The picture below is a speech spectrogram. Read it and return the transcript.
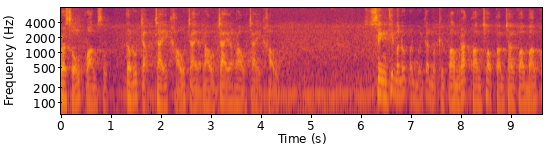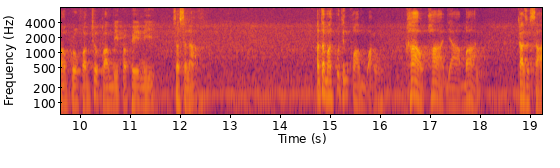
ประสงค์ความสุขต้องรู้จักใจเขาใจเราใจเราใจเขา สิ่งที่มนุษย์มันเหมือนกันหมดคือความรักความชอบความชังความหวังความกลัวความชั่วความดีประเพณีศาสนาอาตมาพูดถึงความหวัง ข้าวผ้ายาบ้าน การศึกษา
